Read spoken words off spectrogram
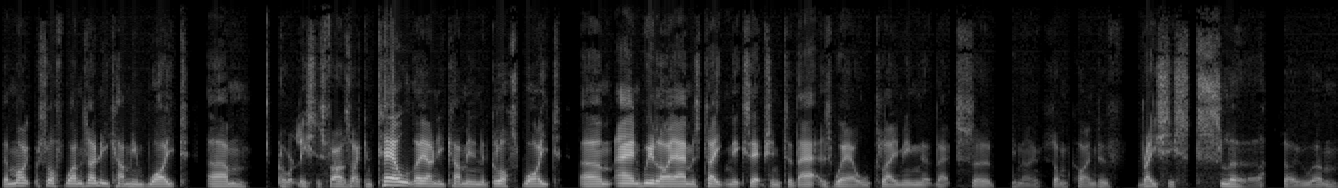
the Microsoft ones only come in white. Um, or at least as far as I can tell, they only come in a gloss white. Um, and Will.i.am has taken exception to that as well, claiming that that's uh, you know some kind of racist slur. So um,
